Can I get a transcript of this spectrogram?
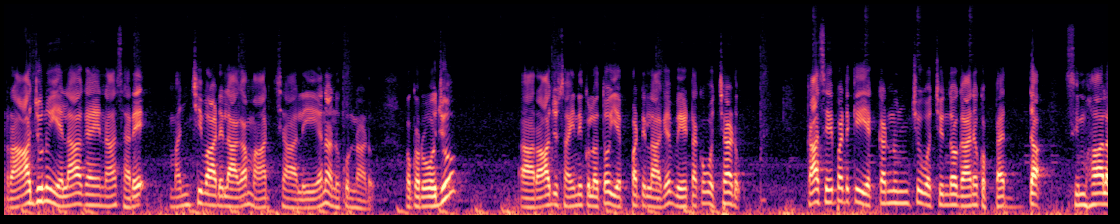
రాజును ఎలాగైనా సరే మంచివాడిలాగా మార్చాలి అని అనుకున్నాడు. ఒకరోజు రాజు సైనికులతో ఎప్పటిలాగే వేటకు వచ్చాడు. కాసేపటికి ఎక్కడి నుంచి వచ్చిందో కానీ ఒక పెద్ద సింహాల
